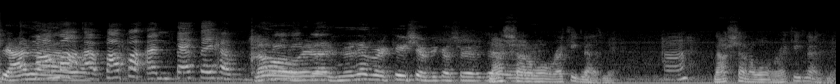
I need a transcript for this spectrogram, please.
Shana. Mama, uh, Papa and Tete have No, really we're, good... not- we're never vacation because we're Now Shauna won't recognize me. Huh? Now Shauna won't recognize me.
